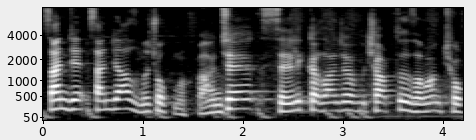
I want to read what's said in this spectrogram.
Sence sence az mı çok mu? Bence senelik kazanca çarptığı zaman çok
